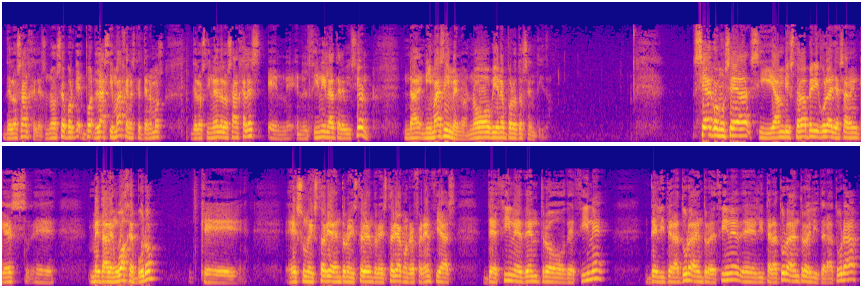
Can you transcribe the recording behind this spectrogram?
de Los Ángeles, no sé por qué, por las imágenes que tenemos de los cines de Los Ángeles en, en el cine y la televisión, ni más ni menos, no viene por otro sentido. Sea como sea, si han visto la película ya saben que es eh, metalenguaje puro, que es una historia dentro de una historia dentro de una historia con referencias de cine dentro de cine, de literatura dentro de cine, de literatura dentro de literatura,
